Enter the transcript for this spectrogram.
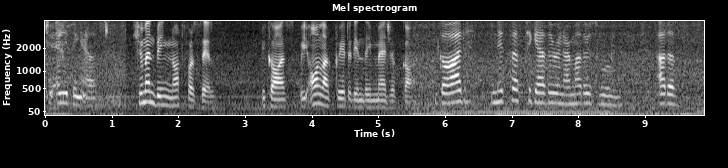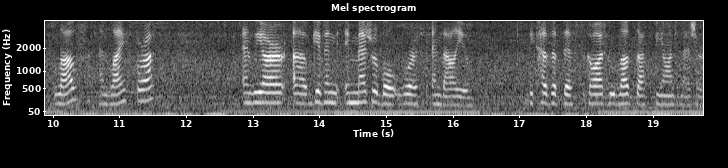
to anything else. Human being not for sale, because we all are created in the image of God. God knits us together in our mother's wombs out of love and life for us, and we are uh, given immeasurable worth and value because of this God who loves us beyond measure.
